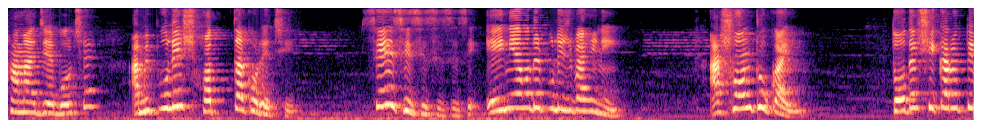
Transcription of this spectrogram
থানায় যেয়ে বলছে, আমি পুলিশ হত্যা করেছি। সি সি সি সি সি এই নিয়ে আমাদের পুলিশ বাহিনী। আর সন্টুকাই তোদের স্বীকারোক্তি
